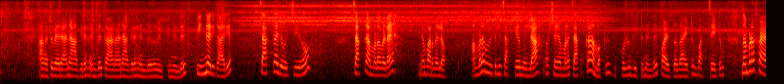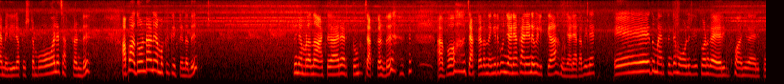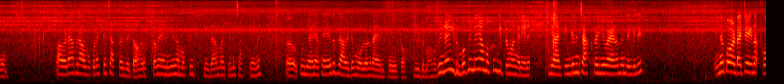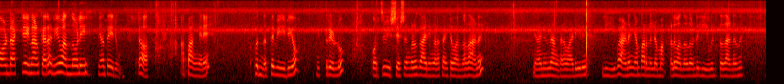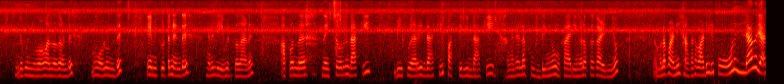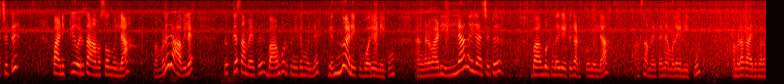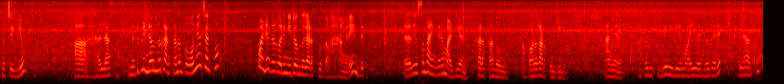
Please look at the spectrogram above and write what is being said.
അങ്ങോട്ട് വരാൻ ആഗ്രഹമുണ്ട് കാണാൻ ആഗ്രഹമുണ്ട് എന്ന് വിളിക്കുന്നുണ്ട്. പിന്നെ ഒരു കാര്യം ചക്ക ചോദിച്ചിരുന്നു. ചക്ക നമ്മളവിടെ ഞാൻ പറഞ്ഞല്ലോ നമ്മളെ വീട്ടിൽ ചക്കയൊന്നുമില്ല. പക്ഷേ നമ്മളെ ചക്ക നമുക്ക് ഇപ്പോഴും കിട്ടുന്നുണ്ട്. പഴുത്തതായിട്ടും പച്ചയായിട്ടും. നമ്മുടെ ഫാമിലിയിലൊക്കെ ഇഷ്ടംപോലെ ചക്ക ഉണ്ട് അപ്പോൾ അതുകൊണ്ടാണ് നമുക്ക് കിട്ടുന്നത്. പിന്നെ നമ്മളെ നാട്ടുകാരടുത്തും ചക്ക ഉണ്ട് അപ്പോൾ ചക്ക കുഞ്ഞാണിയാക്കാനാണ് വിളിക്കുക കുഞ്ഞാണിയാക്ക പിന്നെ ഏത് മരത്തിന്റെ മുകളിലേക്കാണ് കയറി പാഞ്ഞ് കയറി പോവും. അപ്പോൾ അവിടെ പ്ലാവുമ്പോൾ കൂടെ ഒക്കെ ചക്ക ഉണ്ട് കേട്ടോ അതൊക്കെ വേണമെങ്കിൽ നമുക്ക് ഇടാൻ പറ്റുന്ന ചക്കയാണ്. കുഞ്ഞാണിയൊക്കെ ഏത് പ്ലാവിന്റെ മുകളിലോട്ട് കയറി പോകും കേട്ടോ ഇടും. അപ്പോൾ പിന്നെ ഇടുമ്പോൾ പിന്നെ നമുക്കും കിട്ടും അങ്ങനെയാണ്. ഇനി ആർക്കെങ്കിലും ചക്ക ഇനി വേണമെന്നുണ്ടെങ്കിൽ എന്നെ കോണ്ടാക്ട് ചെയ്യണ കോണ്ടാക്ട് ചെയ്യുന്ന ആൾക്കാരാണെങ്കിൽ വന്നോളി. ഞാൻ തരും കേട്ടോ അപ്പം അങ്ങനെ. അപ്പോൾ ഇന്നത്തെ വീഡിയോ ഇത്രയേ ഉള്ളൂ. കുറച്ച് വിശേഷങ്ങളും കാര്യങ്ങളൊക്കെ ആയിട്ട് വന്നതാണ്. ഞാനിന്ന് അങ്കണവാടിയിൽ ലീവാണ്. ഞാൻ പറഞ്ഞല്ലോ മക്കൾ വന്നതുകൊണ്ട് ലീവ് എടുത്തതാണെന്ന്. എന്റെ കുഞ്ഞുമോൻ വന്നതുകൊണ്ട് മോളുണ്ട് എമിക്കുട്ടനുണ്ട്. അങ്ങനെ ലീവ് എടുത്തതാണ്. അപ്പോൾ ഒന്ന് നെയ്ച്ചോറുണ്ടാക്കി ബീഫ് കറി ഉണ്ടാക്കി പത്തിരി ഉണ്ടാക്കി അങ്ങനെയുള്ള ഫുഡിങ്ങും കാര്യങ്ങളൊക്കെ കഴിഞ്ഞു. നമ്മളെ പണി അങ്കണവാടിയിൽ പോകണില്ല എന്ന് വിചാരിച്ചിട്ട് പണിക്ക് ഒരു താമസമൊന്നുമില്ല. നമ്മൾ രാവിലെ കൃത്യസമയത്ത് ബാങ്ക് കൊടുക്കുന്നതിന്റെ മുന്നേ എന്നും എണീക്കും പോലെ എണീക്കും. അങ്കണവാടി ഇല്ല എന്ന് വിചാരിച്ചിട്ട് ബാങ്ക് കൊടുക്കുന്നത് കേട്ട് കിടക്കൊന്നുമില്ല. ആ സമയത്ത് തന്നെ നമ്മൾ എണീക്കും നമ്മളെ കാര്യങ്ങളൊക്കെ ചെയ്യും. ആ അല്ല എന്നിട്ട് പിന്നെ ഒന്ന് കിടക്കണം തോന്നിയാൽ ചിലപ്പോൾ പണിയൊക്കെ ഒരുങ്ങിയിട്ട് ഒന്ന് കിടക്കും കേട്ടോ അങ്ങനെയുണ്ട്. ചില ദിവസം ഭയങ്കര മടിയാണ് കിടക്കാൻ തോന്നും. അപ്പോൾ കിടക്കും ചെയ്യും. അങ്ങനെ. അപ്പോൾ പുതിയ വീഡിയോയുമായി വരുന്നത് വരെ എല്ലാവർക്കും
